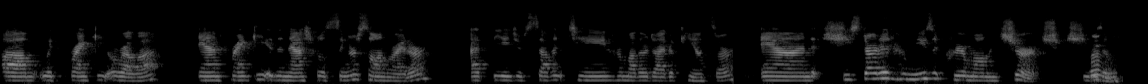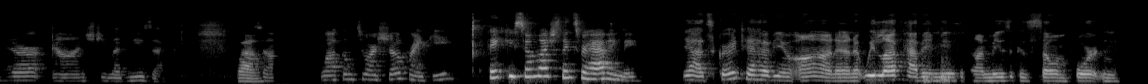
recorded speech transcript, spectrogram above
Um, with Frankie Orella, and Frankie is a Nashville singer-songwriter. At the age of 17, her mother died of cancer. And she started her music career mom in church. She was a hmm. writer and she led music. Wow. So welcome to our show frankie. Thank you so much. Thanks for having me. Yeah it's great to have you on and we love having music on. Music is so important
